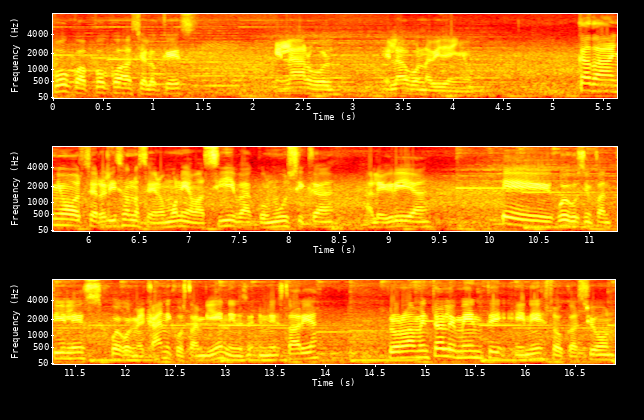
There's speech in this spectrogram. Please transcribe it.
poco a poco hacia lo que es el árbol, el árbol navideño. Cada año se realiza una ceremonia masiva con música, alegría, eh, juegos infantiles, juegos mecánicos también en, en esta área pero lamentablemente en esta ocasión,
